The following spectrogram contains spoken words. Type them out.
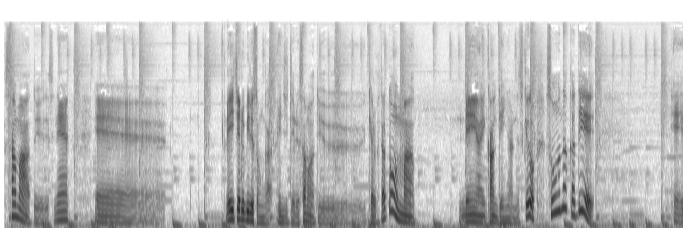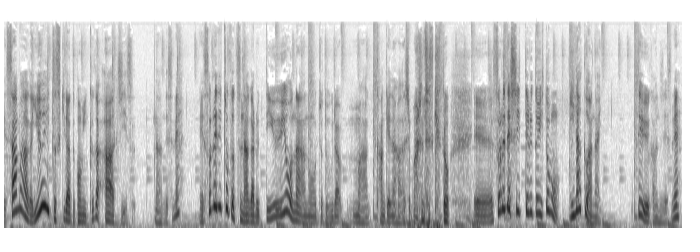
サマーというですね、えレイチェル・ビルソンが演じてるサマーというキャラクターと、まあ、恋愛関係になるんですけど、その中で、えー、サマーが唯一好きだったコミックがアーチーズなんですね。えー、それでちょっとつながるっていうような、あの、ちょっと裏、まあ、関係ない話もあるんですけど、えー、それで知ってるという人もいなくはないっていう感じですね。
